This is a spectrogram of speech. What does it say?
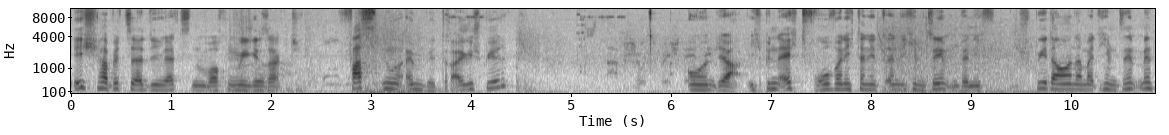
Ich habe jetzt ja die letzten Wochen, wie gesagt, fast nur MW3 gespielt. Und ja, ich bin echt froh, wenn ich dann jetzt endlich im 10. bin. Ich spiele dauernd, damit ich im 10. bin.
